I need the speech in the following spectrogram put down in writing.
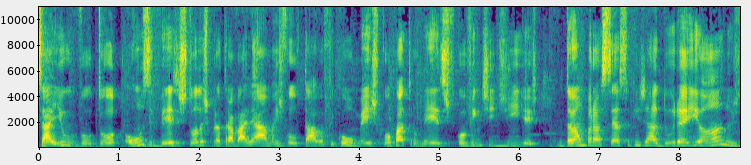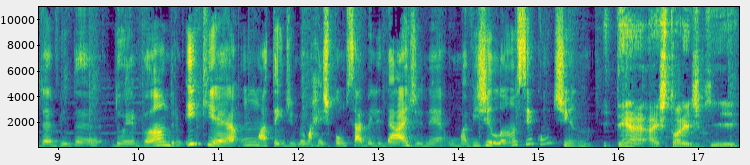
saiu, voltou 11 vezes todas para trabalhar, mas voltava, ficou um mês, ficou quatro meses, ficou 20 dias. Então é um processo que já dura aí anos da vida do Evandro e que é um atendimento, uma responsabilidade, né, uma vigilância contínua. E tem a, a história de que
